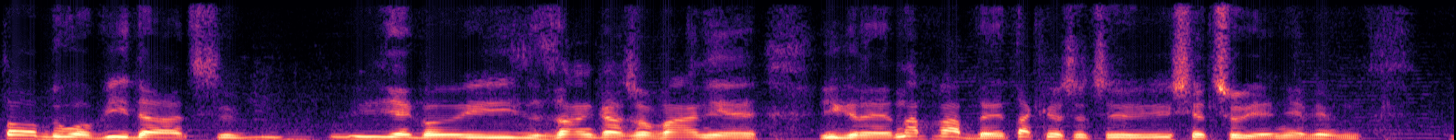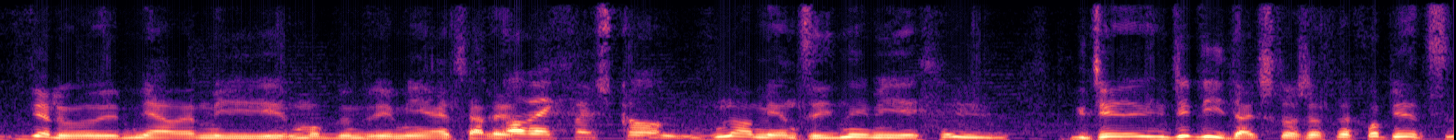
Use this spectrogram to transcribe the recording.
To było widać, jego i zaangażowanie i grę. Naprawdę takie rzeczy się czuje, nie wiem. Wielu miałem i mógłbym wymieniać, ale Sławek Peszko. no między innymi, y, gdzie, gdzie widać to, że ten chłopiec y,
